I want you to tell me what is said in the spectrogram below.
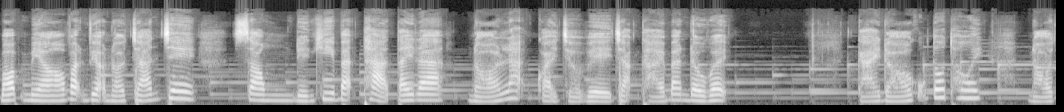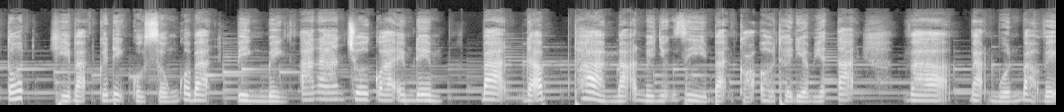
bóp méo, vặn vẹo nó chán chê. Xong đến khi bạn thả tay ra, nó lại quay trở về trạng thái ban đầu vậy. Cái đó cũng tốt thôi. Nó tốt khi bạn quyết định cuộc sống của bạn bình bình an an trôi qua êm đềm. Bạn đã thỏa mãn với những gì bạn có ở thời điểm hiện tại và bạn muốn bảo vệ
